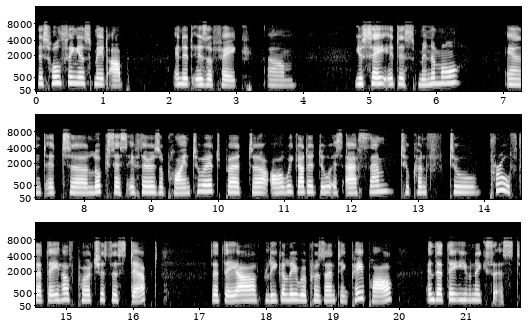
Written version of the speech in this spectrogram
This whole thing is made up, and it is a fake. Um, you say it is minimal, and it uh, looks as if there is a point to it, but uh, all we gotta do is ask them to to prove that they have purchased this debt, that they are legally representing PayPal, and that they even exist.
